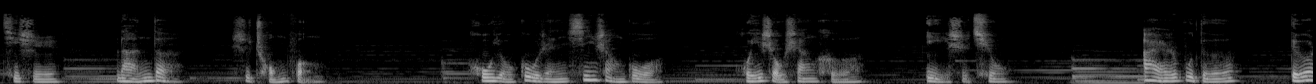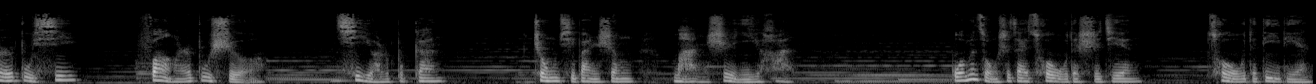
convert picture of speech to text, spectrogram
其实难的是重逢。忽有故人心上过。回首山河，已是秋。爱而不得，得而不惜，放而不舍，弃而不甘，终其半生满是遗憾。我们总是在错误的时间、错误的地点，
